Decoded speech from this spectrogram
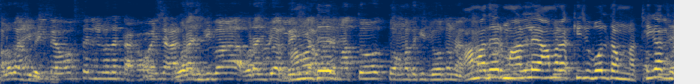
ভালোবাসি আইনি বেশি। ব্যবস্থা নিলে ওদের টাকা পয়সা আছে। ওরা যদি বা ওরা যদি বেশি আমাদের- মারতো তো আমাদের কিছু হতো না আমাদের মারলে আমরা কিছু বলতাম না ঠিক আছে?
